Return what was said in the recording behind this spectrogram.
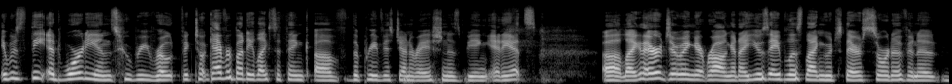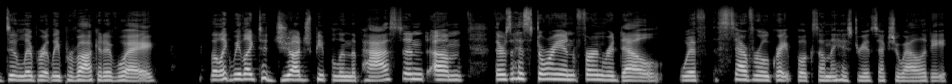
It was the Edwardians who rewrote Victoria. Everybody likes to think of the previous generation as being idiots. Uh, like they're doing it wrong. And I use ableist language there sort of in a deliberately provocative way. But like we like to judge people in the past. And um, there's a historian, Fern Riddell, with several great books on the history of sexuality.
